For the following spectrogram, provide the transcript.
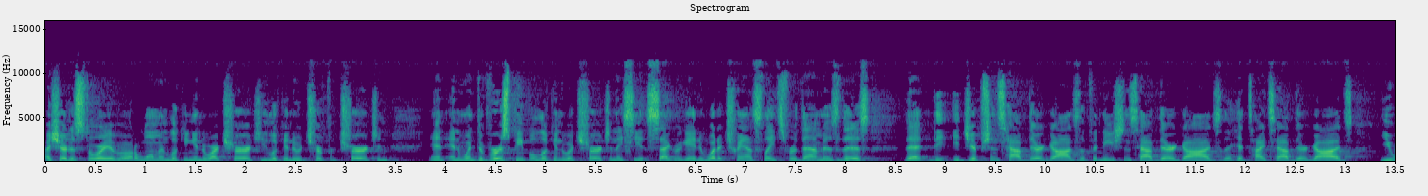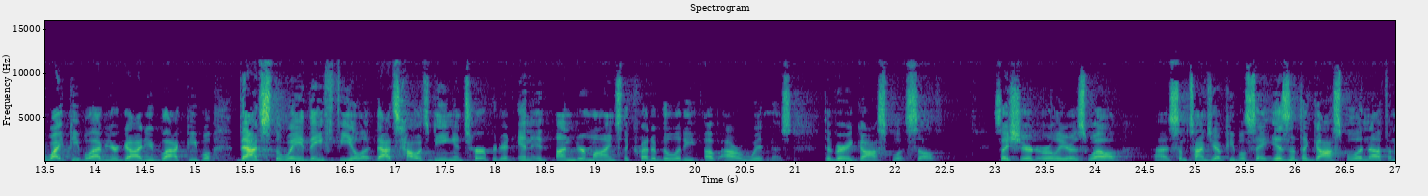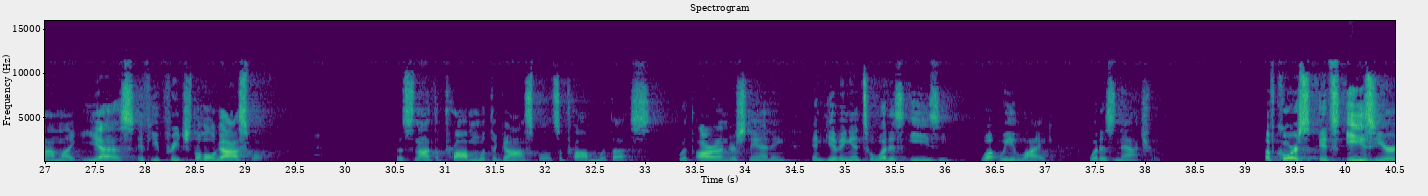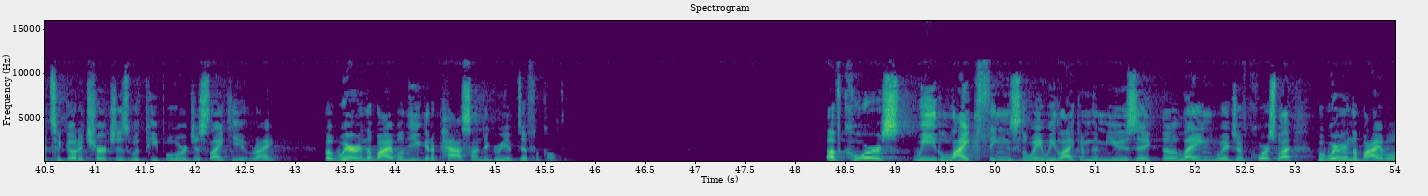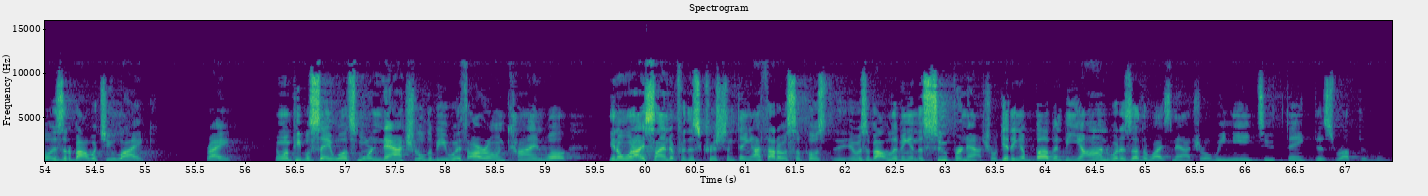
I shared a story about a woman looking into our church. You look into a different church, and, and, and when diverse people look into a church and they see it segregated, what it translates for them is this that the Egyptians have their gods, the Phoenicians have their gods, the Hittites have their gods, you white people have your God, you black people. That's the way they feel it. That's how it's being interpreted, and it undermines the credibility of our witness, the very gospel itself. As I shared earlier as well, uh, sometimes you have people say, Isn't the gospel enough? And I'm like, Yes, if you preach the whole gospel. But it's not the problem with the gospel, it's a problem with us, with our understanding and giving into what is easy, what we like, what is natural. Of course, it's easier to go to churches with people who are just like you, right? But where in the Bible do you get a pass on degree of difficulty? Of course, we like things the way we like them the music, the language, of course. we. But where in the Bible is it about what you like, right? And when people say, well, it's more natural to be with our own kind, well, you know, when I signed up for this Christian thing, I thought it was supposed to, it was about living in the supernatural, getting above and beyond what is otherwise natural. We need to think disruptively.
